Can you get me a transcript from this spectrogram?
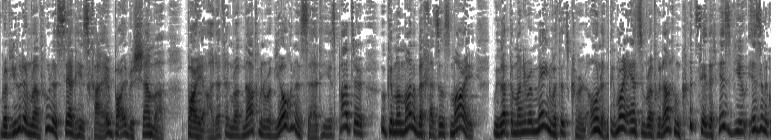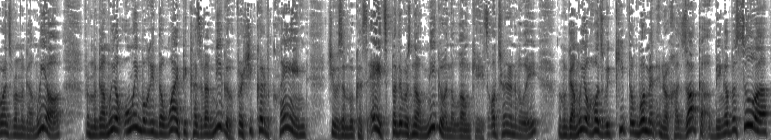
Rav Yehuda and Rav Huna said he's chayiv, bari v'shema, bari adif, and Rav Nachman and Rav Yochanan said he is pater, ukemamana bechazils mari. We got the money remain with its current owner. The Gemara answered Rav Nachman could say that his view is in accordance with Rav Gamliel. From Gamliel only believed the wife because of a migu, for she could have claimed she was a mukas eitz, but there was no migu in the loan case. Alternatively, Rav Gamliel holds we keep the woman in her chazaka of being a basula,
